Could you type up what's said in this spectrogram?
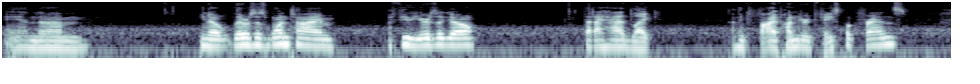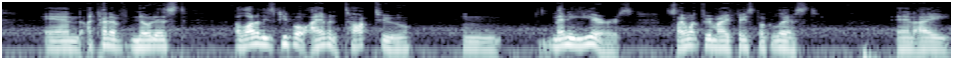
And um, you know, there was this one time a few years ago that I had like I think 500 Facebook friends, and I kind of noticed a lot of these people I haven't talked to in many years. So I went through my Facebook list and I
